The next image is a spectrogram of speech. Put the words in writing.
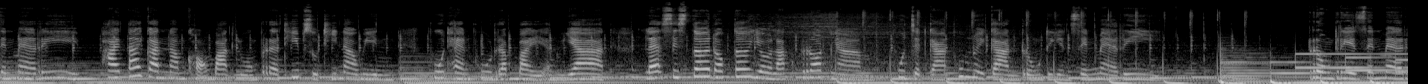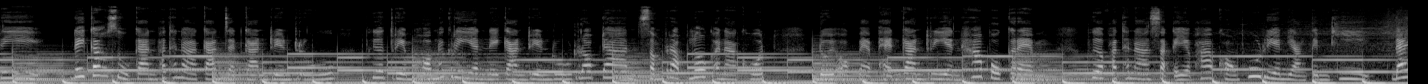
เซนต์แมรี่ ภายใต้การนำของบาทหลวงประทีปสุทธินาวิน ผู้แทนผู้รับใบอนุญาต และซิสเตอร์ดรเยาวลักษ์รอดงาม ผู้จัดการผู้อำนวยการโรงเรียนเซนต์แมรี่ โรงเรียนเซนต์แมรี่ได้ก้าวสู่การพัฒนาการจัดการเรียนรู้ เพื่อเตรียมพร้อมนักเรียนในการเรียนรู้รอบด้านสำหรับโลกอนาคต โดยออกแบบแผนการเรียน 5 โปรแกรม เพื่อพัฒนาศักยภาพของผู้เรียนอย่างเต็มที่ ได้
